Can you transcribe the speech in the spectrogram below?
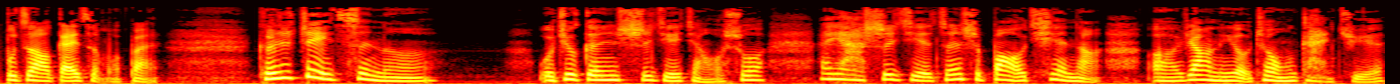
不知道该怎么办。可是这一次呢？我就跟师姐讲，我说：“哎呀，师姐，真是抱歉呐，呃，让你有这种感觉。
